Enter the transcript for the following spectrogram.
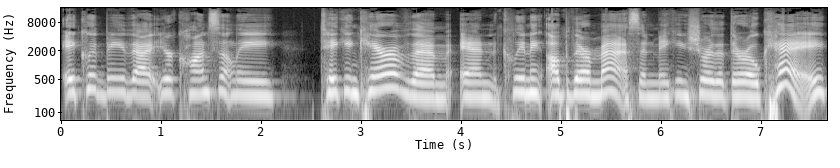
It could be that you're constantly taking care of them and cleaning up their mess and making sure that they're okay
